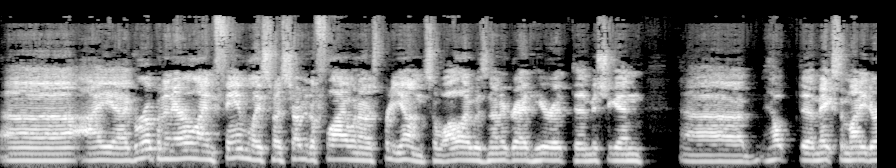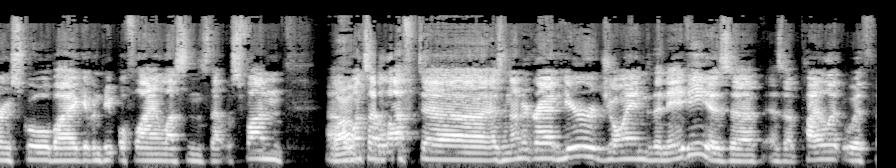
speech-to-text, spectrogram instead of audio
Uh, I uh, grew up in an airline family, so I started to fly when I was pretty young. So while I was an undergrad here at uh, Michigan, helped make some money during school by giving people flying lessons. That was fun. Wow. Once I left as an undergrad here, joined the Navy as a as a pilot with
